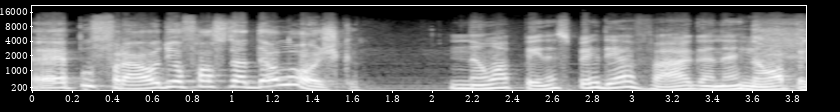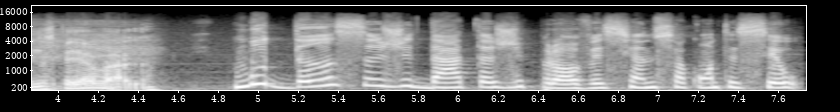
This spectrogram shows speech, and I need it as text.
é, por fraude ou falsidade ideológica. Não apenas perder a vaga, né? Não apenas perder a vaga. Mudanças de datas de prova. Esse ano isso aconteceu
